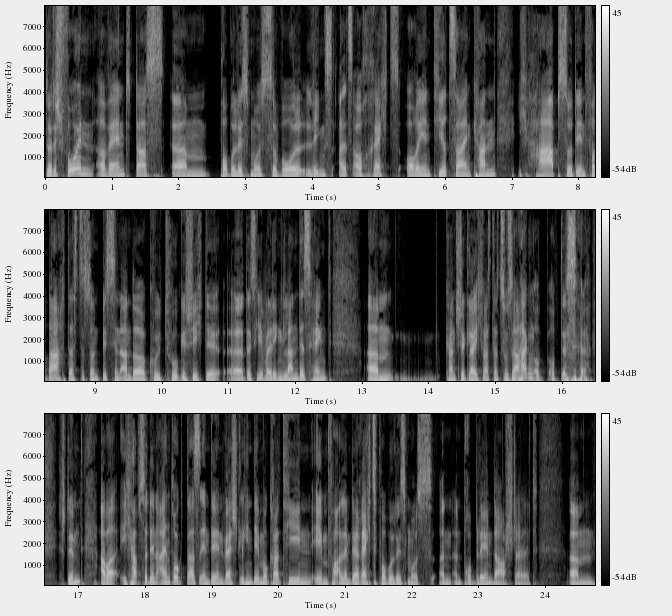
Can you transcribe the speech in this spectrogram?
Du hattest vorhin erwähnt, dass ähm, Populismus sowohl links als auch rechts orientiert sein kann. Ich habe so den Verdacht, dass das so ein bisschen an der Kulturgeschichte äh, des jeweiligen Landes hängt. Ähm, kannst du dir gleich was dazu sagen, ob, ob das stimmt. Aber ich habe so den Eindruck, dass in den westlichen Demokratien eben vor allem der Rechtspopulismus ein, ein Problem darstellt. Ähm,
